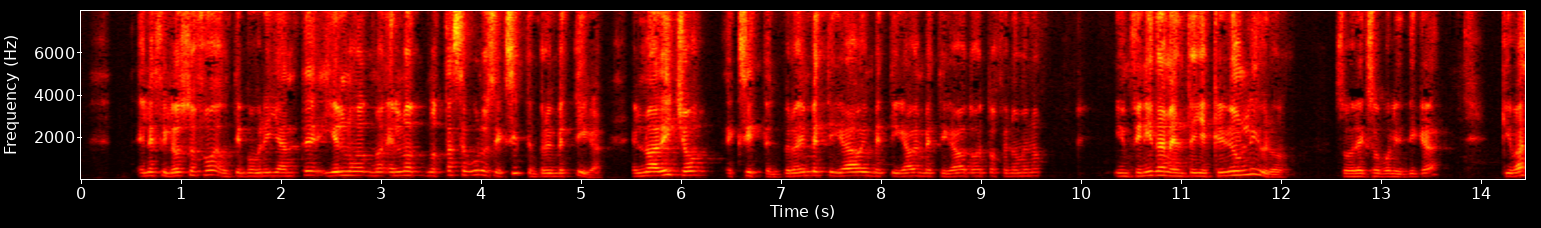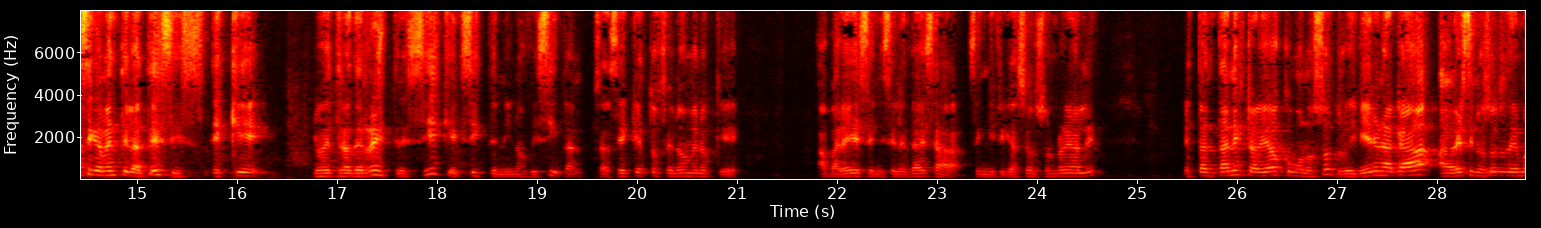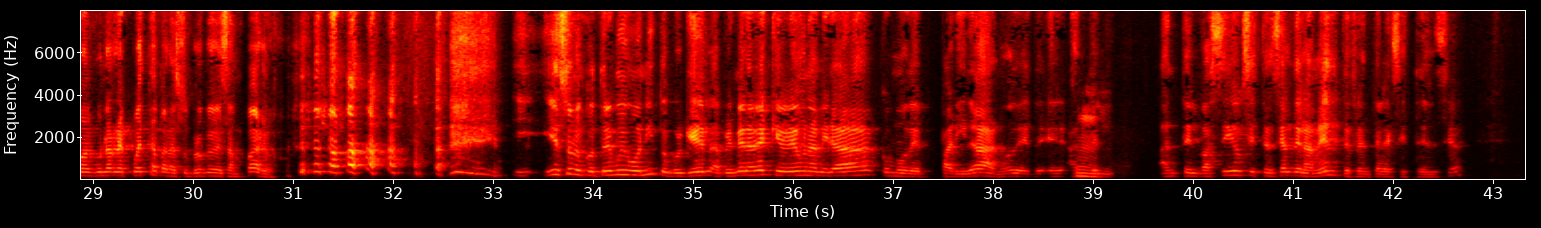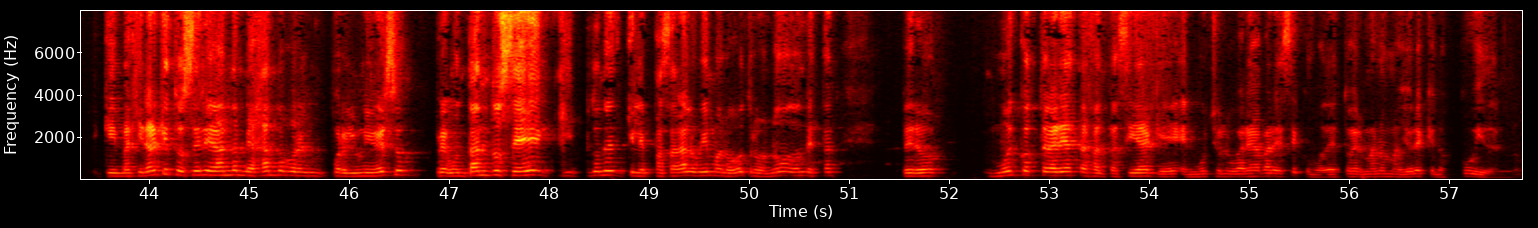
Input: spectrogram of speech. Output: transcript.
él es filósofo, es un tipo brillante, y él, no, él no, está seguro si existen, pero investiga. Él no ha dicho existen, pero ha investigado, investigado, investigado todos estos fenómenos infinitamente y escribió un libro sobre exopolítica, que básicamente la tesis es que los extraterrestres, si es que existen y nos visitan, o sea, si es que estos fenómenos que aparecen y se les da esa significación son reales, están tan extraviados como nosotros y vienen acá a ver si nosotros tenemos alguna respuesta para su propio desamparo. y, eso lo encontré muy bonito porque es la primera vez que veo una mirada como de paridad, ¿no? de, eh, ante, mm. el, ante, el, vacío existencial de la mente frente a la existencia. Que imaginar que estos seres andan viajando por el, por el universo preguntándose que, dónde, que les pasará lo mismo a los otros o no, dónde están. Pero muy contraria a esta fantasía que en muchos lugares aparece como de estos hermanos mayores que nos cuidan. ¿no?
